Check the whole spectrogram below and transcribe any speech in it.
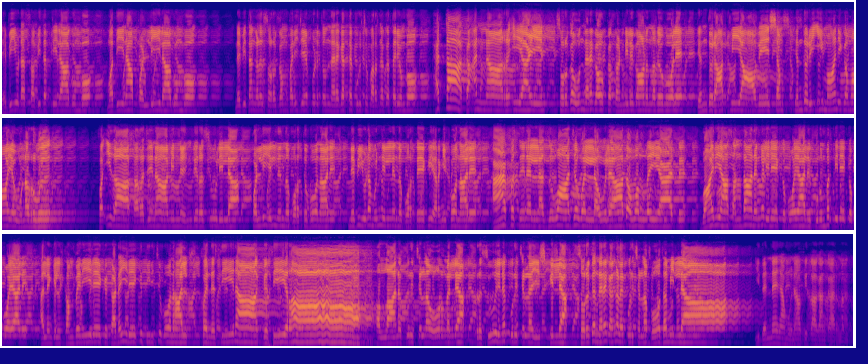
നബിയുടെ സവിധത്തിലാകുമ്പോ മദീന പള്ളിയിലാകുമ്പോ നബി തങ്ങൾ സ്വർഗം പരിചയപ്പെടുത്തും നരകത്തെ കുറിച്ച് പറഞ്ഞൊക്കെ തരുമ്പോ സ്വർഗവും നരകവും ഒക്കെ കണ്ണിൽ കാണുന്നത് പോലെ എന്തൊരു ആത്മീയ ആവേശം എന്തൊരു ഈമാനികമായ ഉണർവ്. പള്ളിയിൽ നിന്ന് പുറത്തു പോന്നാൽ നബിയുടെ മുന്നിൽ നിന്ന് പുറത്തേക്ക് ഇറങ്ങിപ്പോന്നാൽ ഭാര്യ സന്താനങ്ങളിലേക്ക് പോയാൽ കുടുംബത്തിലേക്ക് പോയാൽ അല്ലെങ്കിൽ കമ്പനിയിലേക്ക് കടയിലേക്ക് തിരിച്ചു പോന്നാൽ അള്ളഹാനെ കുറിച്ചുള്ള ഓർമ്മല്ല റസൂലിനെ കുറിച്ചുള്ള ഇഷ്കില്ല സ്വർഗ നരകങ്ങളെ കുറിച്ചുള്ള ബോധമില്ല. ഇതന്നെ ഞാൻ മുനാഫിക്കാകാൻ കാരണം.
